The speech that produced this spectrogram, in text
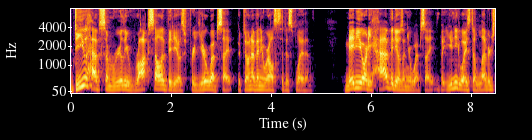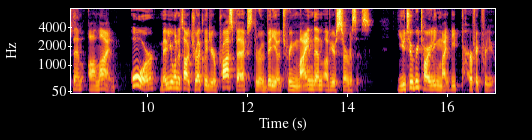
Do you have some really rock solid videos for your website but don't have anywhere else to display them? Maybe you already have videos on your website, but you need ways to leverage them online. Or maybe you want to talk directly to your prospects through a video to remind them of your services. YouTube retargeting might be perfect for you.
